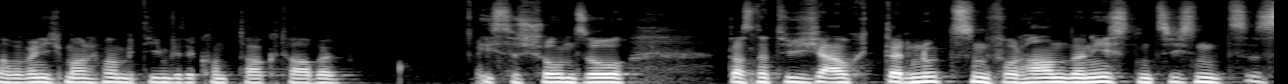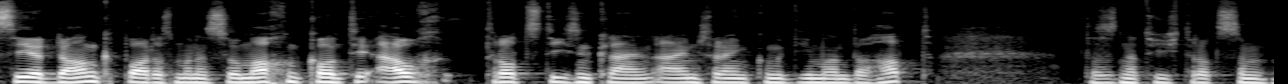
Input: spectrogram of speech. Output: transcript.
aber wenn ich manchmal mit ihm wieder Kontakt habe, ist es schon so, dass natürlich auch der Nutzen vorhanden ist und sie sind sehr dankbar, dass man es so machen konnte, auch trotz diesen kleinen Einschränkungen, die man da hat. Das ist natürlich trotzdem,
